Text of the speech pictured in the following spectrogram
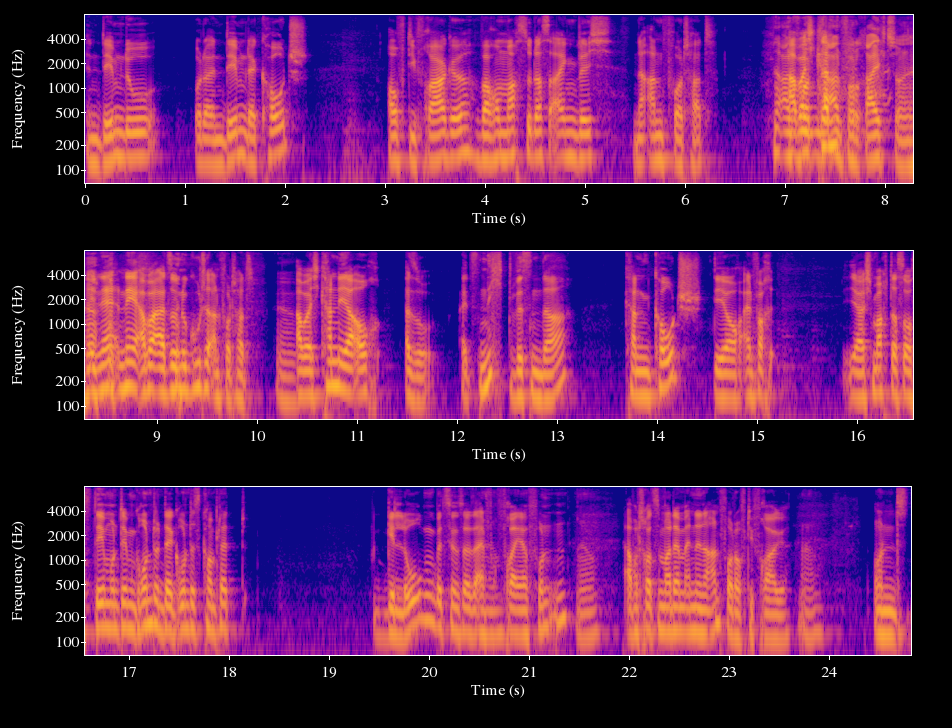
Indem du oder indem der Coach auf die Frage, warum machst du das eigentlich, eine Antwort hat. Eine Aber Antwort, ich kann- eine Antwort reicht schon. Ja. Nee, nee, aber also eine gute Antwort hat. Ja. Aber ich kann dir ja auch, also als Nichtwissender, kann ein Coach dir auch einfach, ja, ich mache das aus dem und dem Grund und der Grund ist komplett gelogen, beziehungsweise einfach frei erfunden. Ja. Aber trotzdem hat er am Ende eine Antwort auf die Frage. Ja. Und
